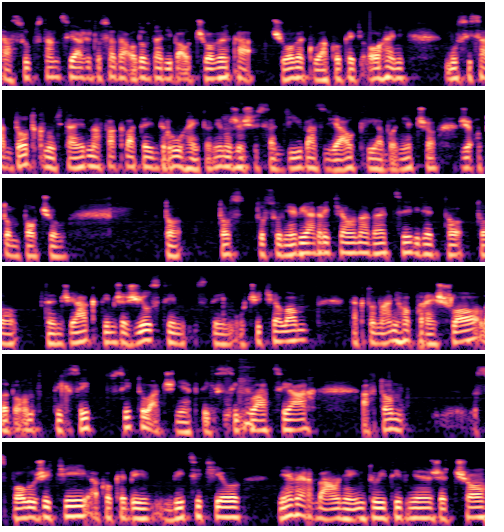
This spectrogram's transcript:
tá substancia, že to sa dá odovzdať iba od človeka človeku, ako keď oheň musí sa dotknúť tá jedna fakla tej druhej. To nemôže, mm-hmm. že sa díva z diálky alebo niečo, že o tom počul. To, to, to sú nevyjadriteľné veci, kde to, to, ten žiak tým, že žil s tým, s tým učiteľom, tak to na neho prešlo, lebo on v tých situačne, v tých situáciách a v tom spolužití ako keby vycítil neverbálne, intuitívne, že čo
